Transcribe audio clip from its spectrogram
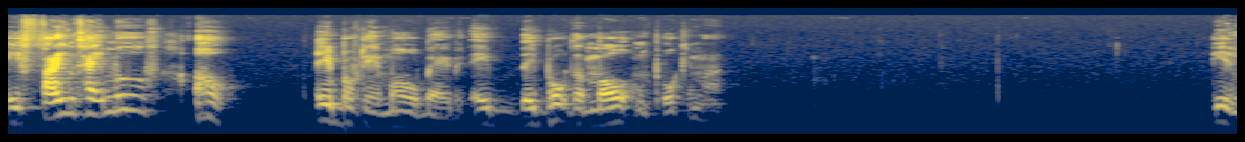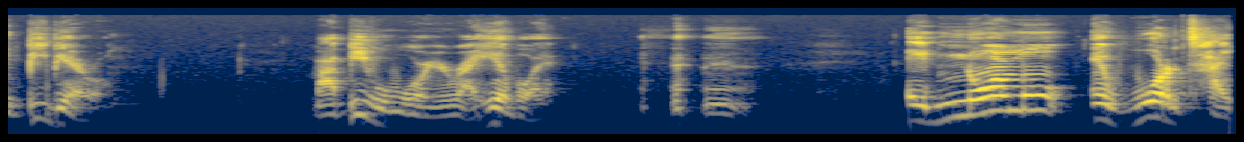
a fighting type move. Oh, they broke their mold, baby. They they broke the mold on Pokemon. Then Bibarel. My Beaver Warrior right here, boy. a normal and water type.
